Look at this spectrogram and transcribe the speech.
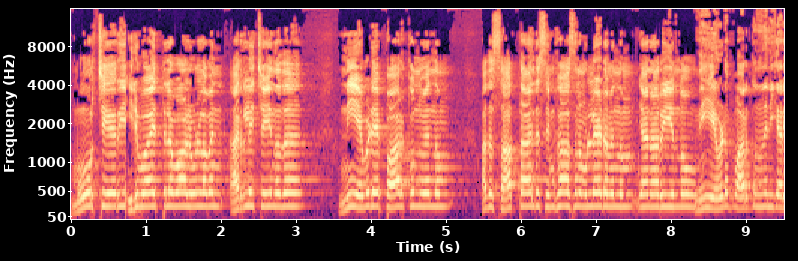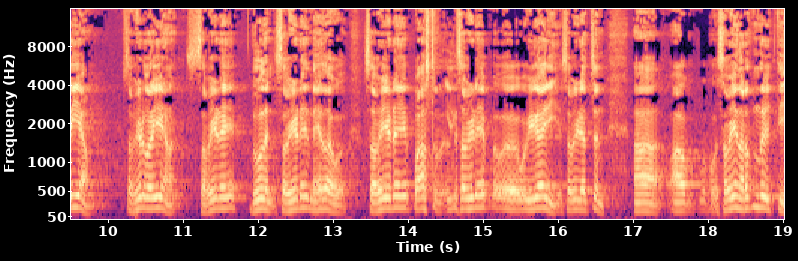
മൂർച്ചയേറി ഇരുവായത്തിലവാളുള്ളവൻ അരളി ചെയ്യുന്നത് നീ എവിടെ പാർക്കുന്നുവെന്നും അത് സാത്താന്റെ സിംഹാസനം ഉള്ളയിടമെന്നും ഞാൻ അറിയുന്നു. നീ എവിടെ പാർക്കുന്നത് എനിക്കറിയാം. സഭയോട് പറയുകയാണ്. സഭയുടെ ദൂതൻ സഭയുടെ നേതാവ് സഭയുടെ പാസ്റ്റർ അല്ലെങ്കിൽ സഭയുടെ വികാരി സഭയുടെ അച്ഛൻ സഭയെ നടത്തുന്ന വ്യക്തി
